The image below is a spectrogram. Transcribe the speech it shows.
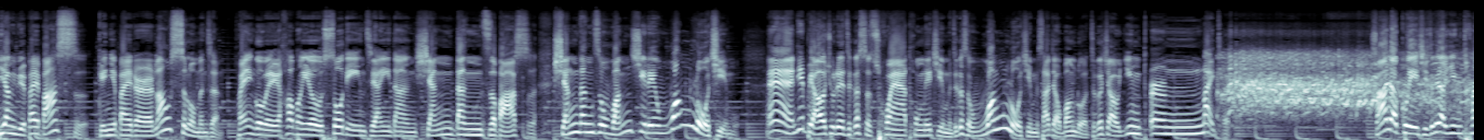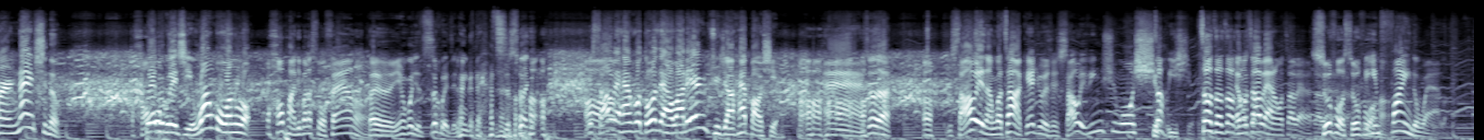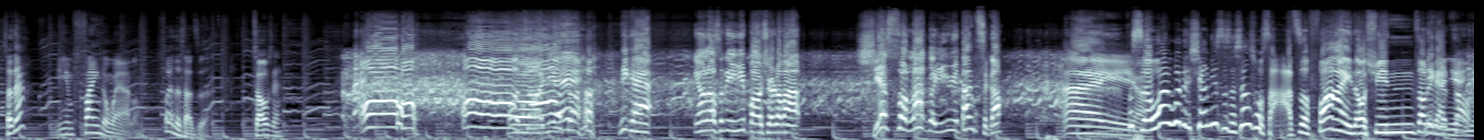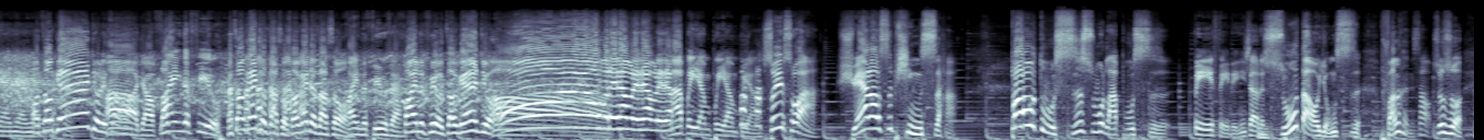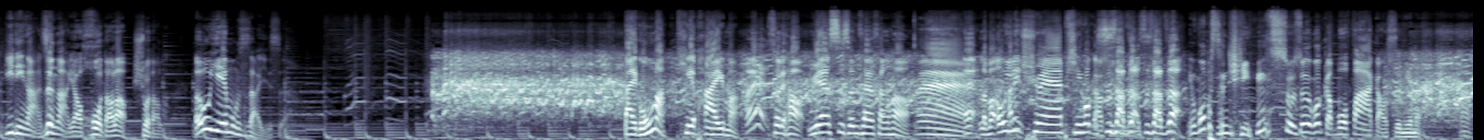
洋芋摆巴适，给你摆点儿老实龙门阵。欢迎各位好朋友锁定这样一档相当之巴适、相当之汪杰的网络节目。哎，你不要觉得这个是传统的节目，这个是网络节目。啥叫网络？这个叫 Internet。啥叫国际？这个叫 International。国不国际？网不网络？我好怕你把它说反了。呃，因为我就只会这两个单词，所以你稍微喊我多绕哇两句就要喊抱歉。哎，所以说。哦，你稍微让我找下感觉，是稍微允许我秀一秀。走走走，哎，我找完了，我找完了，舒服舒服。已经 find 完了，啥子？已经 find 完了，find 啥子？找噻。哦哦，你你看杨老师的英语报线了吧？先说哪个英语档次高？哎，不是我，我在想你是想说啥子？find 哦，寻找的感觉，哦，找感觉的找，叫 find the feel，找感觉咋说？找感觉咋说？find the feel 噻，find the feel 找感觉。哎呀，不得了，不得了，不得了，那不一样，不一样，不一样。所以说啊，轩老师平时哈饱读诗书，那不是白费的，你晓得，书到用时方恨少。所以说，一定啊，人啊要活到老，学到老。OEM 是啥意思？代工嘛，贴牌嘛，哎，说得好，原始生产商哈，哎。哎，那么 O E 全品我告诉是啥子？是啥子？因为我不是很清楚，所以我告没法告诉你们。啊，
